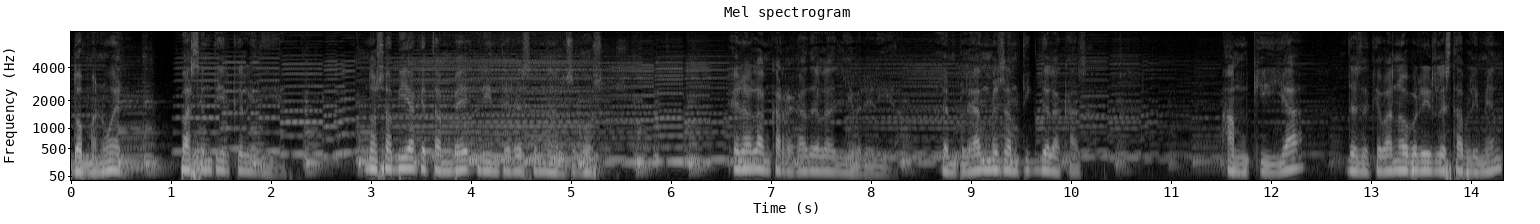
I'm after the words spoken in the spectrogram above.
Don Manuel va sentir que li dien. No sabia que també li interessen els gossos. Era l'encarregat de la llibreria, l'empleat més antic de la casa, amb qui ja, des de que van obrir l'establiment,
